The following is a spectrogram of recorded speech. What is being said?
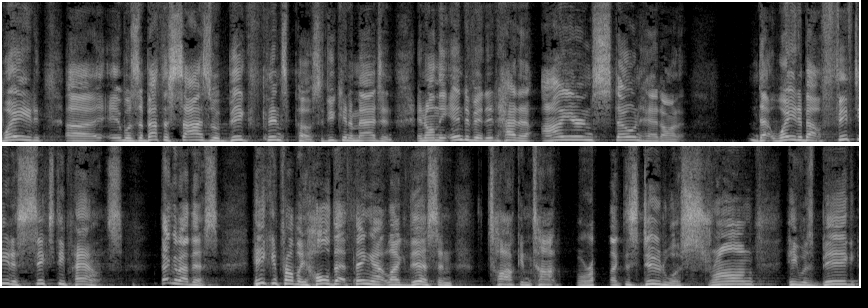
weighed, uh, it was about the size of a big fence post, if you can imagine. And on the end of it, it had an iron stone head on it that weighed about 50 to 60 pounds. Think about this. He could probably hold that thing out like this and talk and people. Like this dude was strong. He was big.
